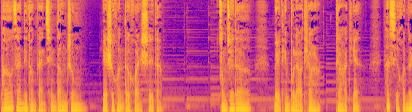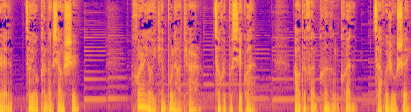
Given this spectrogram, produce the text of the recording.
朋友在那段感情当中也是患得患失的，总觉得每天不聊天儿第二天他喜欢的人就有可能消失。忽然有一天不聊天儿就会不习惯，熬得很困很困才会入睡。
